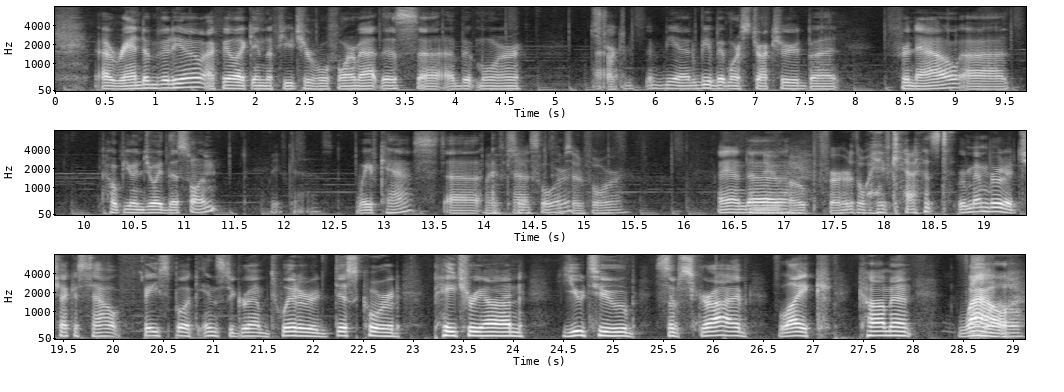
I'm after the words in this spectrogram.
a random video. I feel like in the future we'll format this uh, a bit more Structured. Uh, yeah, it'll be a bit more structured, but for now, uh, hope you enjoyed this one. Wavecast. Wavecast, uh, episode Wavecast. four, Episode four. and A new uh, hope for the Wavecast. remember to check us out: Facebook, Instagram, Twitter, Discord, Patreon, YouTube. Subscribe, like, comment. Wow, Follow.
